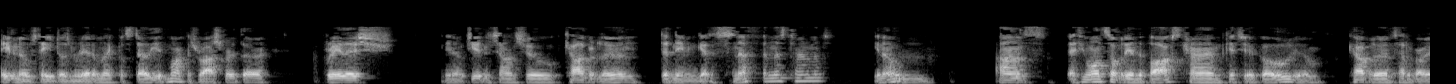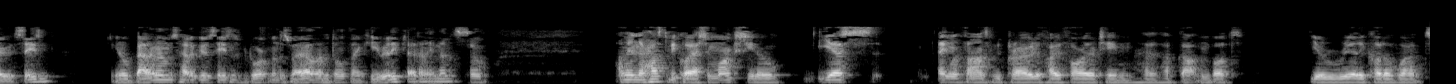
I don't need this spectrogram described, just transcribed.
even though Steve doesn't rate him, like, but still, you had Marcus Rashford there, Grealish, you know, Jadon Sancho, Calvert Lewin didn't even get a sniff in this tournament, you know? Mm. And if you want somebody in the box try and get you a goal, you know, Lewin's had a very good season. You know, Bellingham's had a good season for Dortmund as well, and I don't think he really played any minutes. So, I mean, there has to be question marks. You know, yes, England fans can be proud of how far their team have, have gotten, but you really could have went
